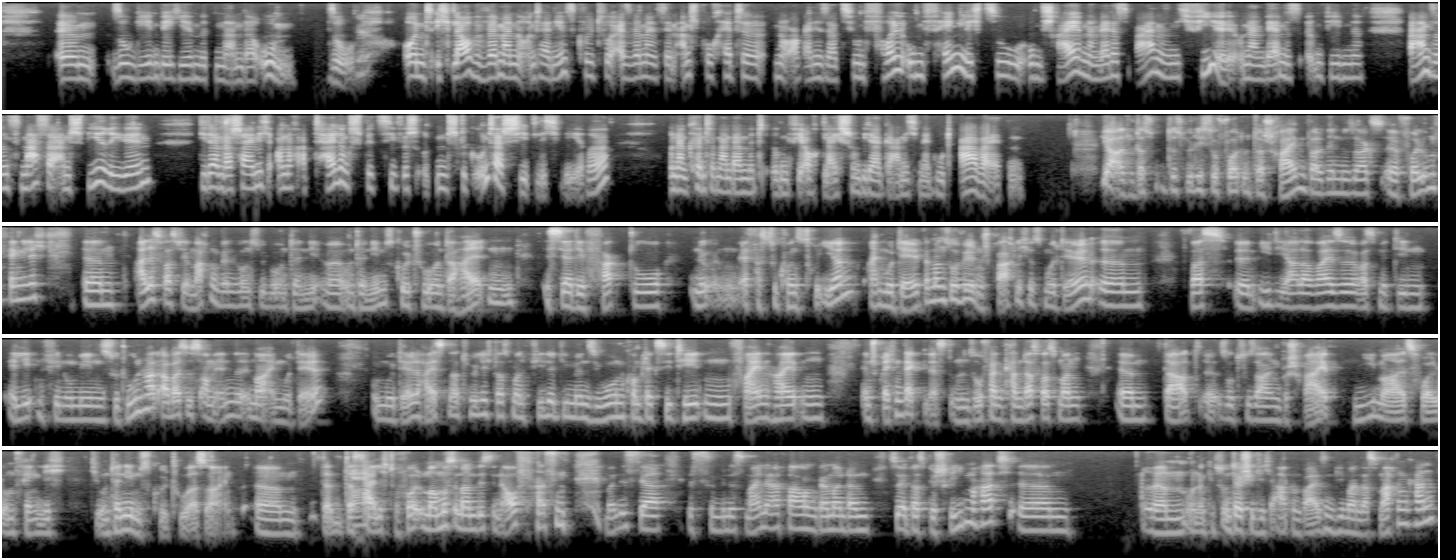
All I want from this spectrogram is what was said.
ähm, so gehen wir hier miteinander um. So. Ja. Und ich glaube, wenn man eine Unternehmenskultur, also wenn man jetzt den Anspruch hätte, eine Organisation vollumfänglich zu umschreiben, dann wäre das wahnsinnig viel. Und dann wären das irgendwie eine Wahnsinnsmasse an Spielregeln, die dann wahrscheinlich auch noch abteilungsspezifisch ein Stück unterschiedlich wäre. Und dann könnte man damit irgendwie auch gleich schon wieder gar nicht mehr gut arbeiten. Ja, also das, das würde ich sofort unterschreiben, weil wenn du sagst äh, vollumfänglich, ähm, alles, was wir machen, wenn wir uns über Unterne äh, Unternehmenskultur unterhalten, ist ja de facto ne, etwas zu konstruieren, ein Modell, wenn man so will, ein sprachliches Modell, ähm, was äh, idealerweise was mit den erlebten Phänomenen zu tun hat, aber es ist am Ende immer ein Modell. Und Modell heißt natürlich, dass man viele Dimensionen, Komplexitäten, Feinheiten entsprechend weglässt. Und insofern kann das, was man ähm, da äh, sozusagen beschreibt, niemals vollumfänglich die Unternehmenskultur sein. Ähm, das, das teile ich voll. Und man muss immer ein bisschen aufpassen. Man ist ja, ist zumindest meine Erfahrung, wenn man dann so etwas beschrieben hat, ähm, und dann gibt es unterschiedliche Art und Weisen, wie man das machen kann.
